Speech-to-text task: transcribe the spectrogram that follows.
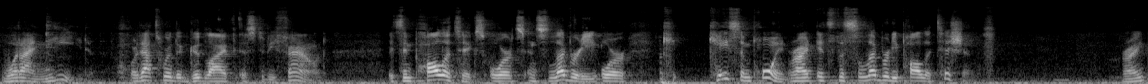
what I need, or that's where the good life is to be found. It's in politics, or it's in celebrity, or c- case in point, right? It's the celebrity politician, right?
